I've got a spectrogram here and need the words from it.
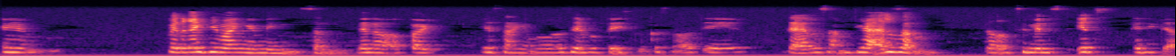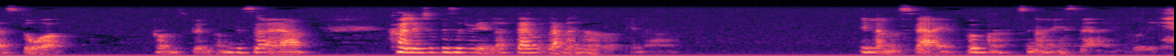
Øh, men rigtig mange af mine sådan, venner og folk, jeg snakker med og ser på Facebook og sådan noget, det, det er alle sammen, de har alle sammen været til mindst et af de der store rollespil. Om det så er College Wizardry, eller Family Manor, eller et eller andet Sverige, bunker, noget i Sverige, jeg ved det ikke.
